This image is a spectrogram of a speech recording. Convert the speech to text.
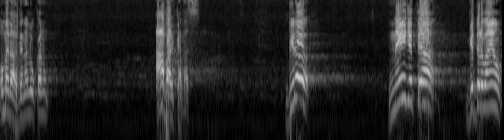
ਉਹ ਮੈਂ ਦੱਸ ਦੇਣਾ ਲੋਕਾਂ ਨੂੰ। ਆ ਫ਼ਰਕ ਹੈ ਬਸ। ਵੀਰੋ, ਨਹੀਂ ਜਿੱਤਿਆ ਗਿੱਦੜਵਾਇਓ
